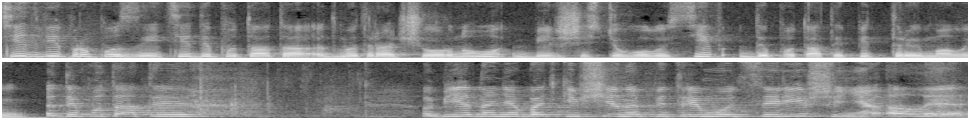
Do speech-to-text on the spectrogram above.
Ці дві пропозиції депутата Дмитра Чорного більшістю голосів депутати підтримали. Депутати Об'єднання Батьківщина підтримують це рішення, але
